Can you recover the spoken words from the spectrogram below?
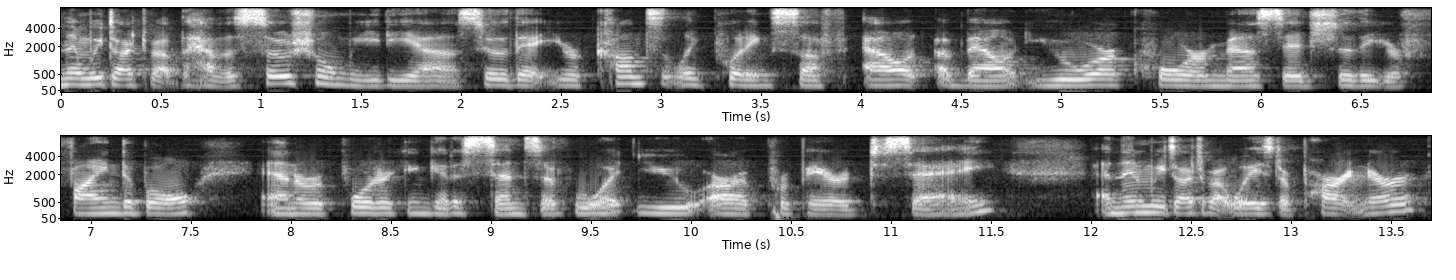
And then we talked about have the social media so that you're constantly putting stuff out about your core message so that you're findable and a reporter can get a sense of what you are prepared to say. And then we talked about ways to partner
